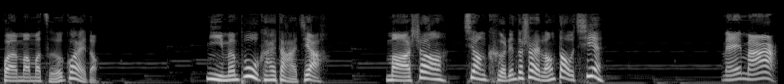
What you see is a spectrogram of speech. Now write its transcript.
欢妈妈责怪道：“你们不该打架，马上向可怜的帅狼道歉。”没门儿！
